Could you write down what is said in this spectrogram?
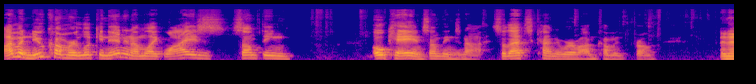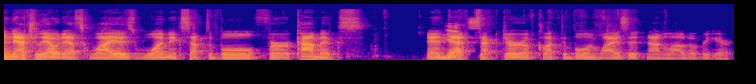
I'm a newcomer looking in, and I'm like, why is something okay and something's not? So that's kind of where I'm coming from. And then naturally, I would ask, why is one acceptable for comics and yeah. that sector of collectible, and why is it not allowed over here?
